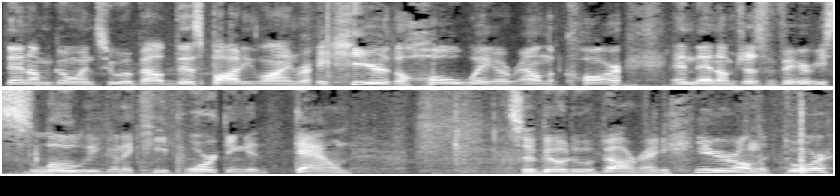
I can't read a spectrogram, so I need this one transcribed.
Then I'm going to about this body line right here the whole way around the car, and then I'm just very slowly gonna keep working it down. So go to about right here on the door.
